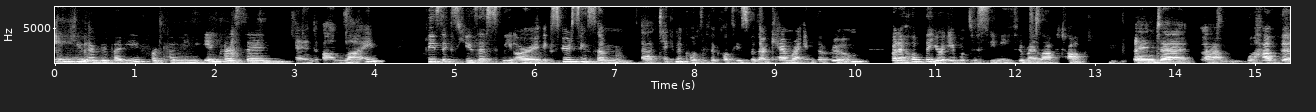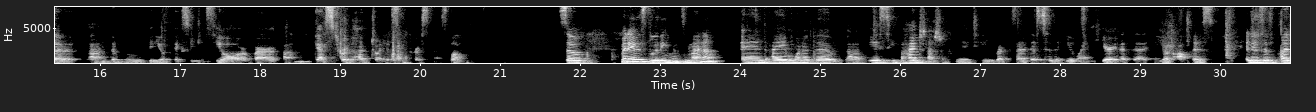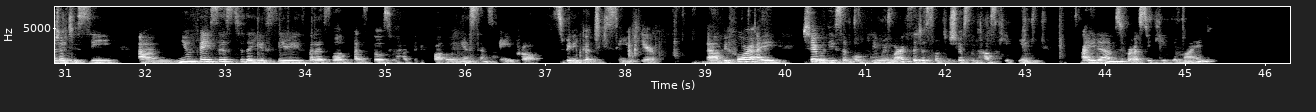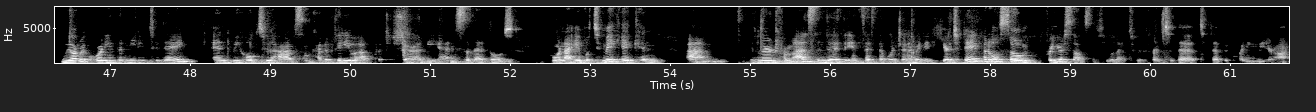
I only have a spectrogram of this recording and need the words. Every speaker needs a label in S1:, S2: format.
S1: Thank you, everybody, for coming in person and online. Please excuse us, we are experiencing some uh, technical difficulties with our camera in the room, but I hope that you're able to see me through my laptop. And uh, um, we'll have the, um, the room video fixed so you can see all of our um, guests who have joined us in person as well. So my name is Liding Huntimana, and I am one of the uh, BIC Baha'i International Community representatives to the UN here at the New York office. And it is a pleasure to see um, new faces to the youth series, but as well as those who have been following us since April. It's really good to see you here. Uh, before I share with you some opening remarks, I just want to share some housekeeping items for us to keep in mind. We are recording the meeting today, and we hope to have some kind of video output to share at the end so that those who are not able to make it can um, learn from us and the, the, insights that were generated here today, but also for yourselves if you would like to refer to the, to the recording later on.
